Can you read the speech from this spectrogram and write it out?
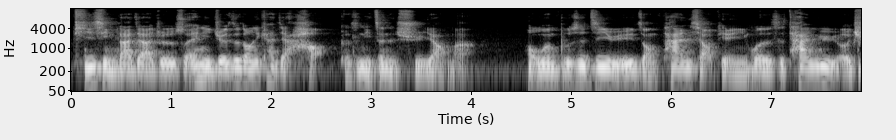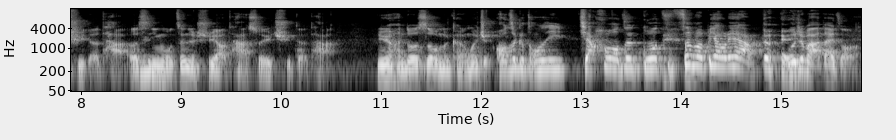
提醒大家，就是说，哎，你觉得这东西看起来好，可是你真的需要吗？我们不是基于一种贪小便宜或者是贪欲而取得它，而是因为我真的需要它，所以取得它。因为很多时候我们可能会觉得，哦，这个东西加厚，这个锅子这么漂亮，对，我就把它带走了。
